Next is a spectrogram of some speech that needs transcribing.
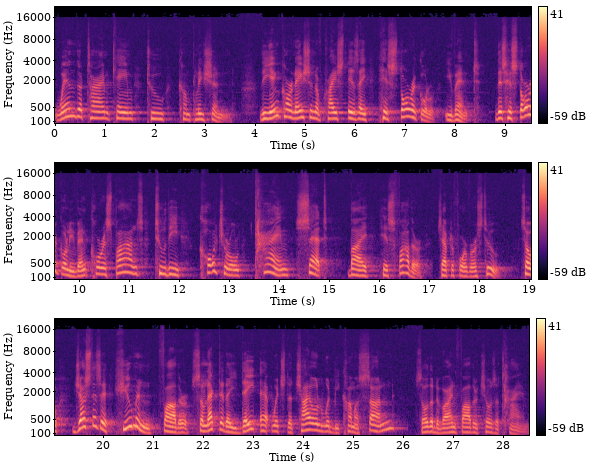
when the time came to completion. The incarnation of Christ is a historical event. This historical event corresponds to the cultural time set by his father. Chapter 4, verse 2. So, just as a human father selected a date at which the child would become a son, so the divine father chose a time.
